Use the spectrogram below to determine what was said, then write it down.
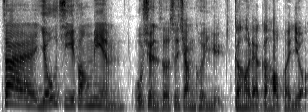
在游击方面，我选择是姜坤宇，刚好两个好朋友，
